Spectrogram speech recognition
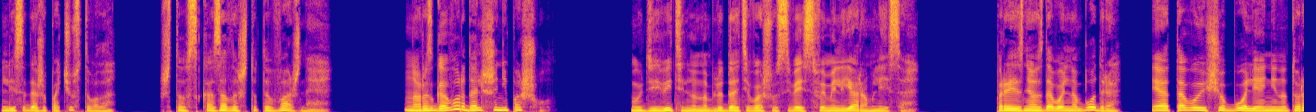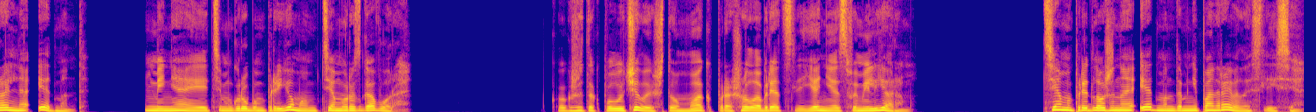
Лиса даже почувствовала, что сказала что-то важное. Но разговор дальше не пошел. «Удивительно наблюдать вашу связь с фамильяром, Лиса», — произнес довольно бодро и оттого еще более ненатурально Эдмонд, меняя этим грубым приемом тему разговора. Как же так получилось, что маг прошел обряд слияния с фамильяром? Тема, предложенная Эдмондом, не понравилась Лисе.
